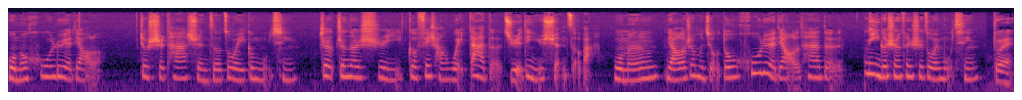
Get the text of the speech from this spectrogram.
我们忽略掉了，就是她选择作为一个母亲，这真的是一个非常伟大的决定与选择吧。我们聊了这么久，都忽略掉了她的另一个身份是作为母亲。对，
